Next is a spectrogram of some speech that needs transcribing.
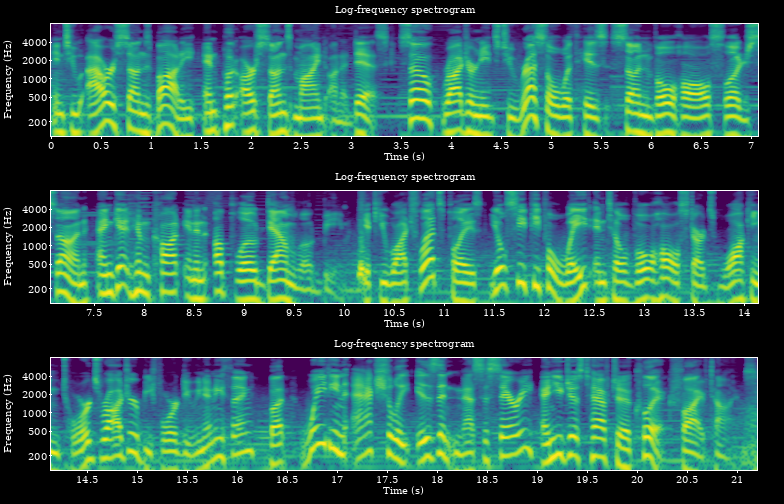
into our son's body and put our son's mind on a disk. So, Roger needs to wrestle with his son Vohaul, Sludge son, and get him caught in an upload download beam. If you watch Let's Plays, you'll see people wait until Vohaul starts walking towards Roger before doing anything, but waiting actually isn't necessary, and you just have to click five times.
